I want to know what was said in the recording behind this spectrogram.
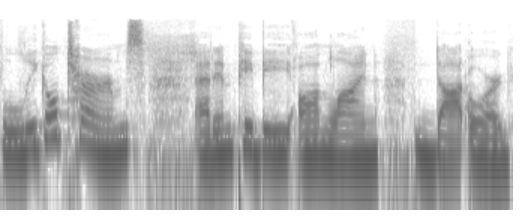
legalterms at mpbonline.org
